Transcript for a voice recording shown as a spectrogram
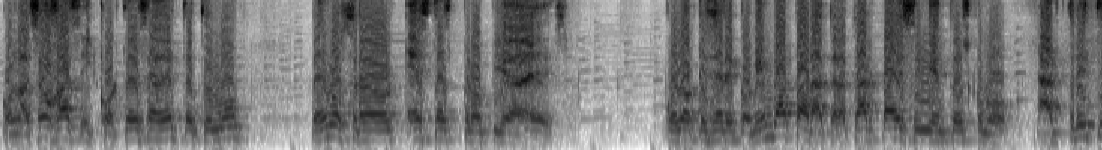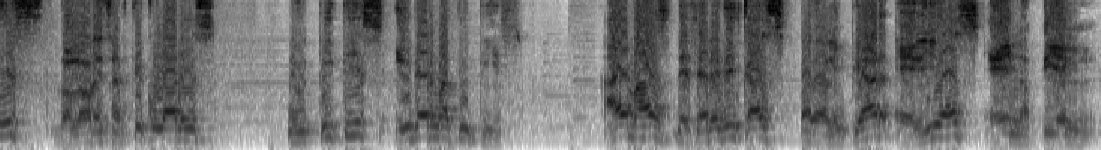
con las hojas y corteza del totumo demostraron estas propiedades con lo que se recomienda para tratar padecimientos como artritis, dolores articulares, neutitis y dermatitis, además de ser eficaz para limpiar heridas en la piel.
